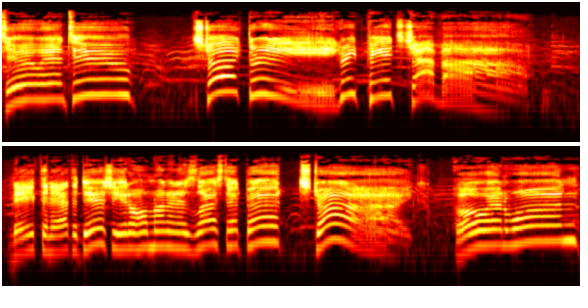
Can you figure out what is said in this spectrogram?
Two and two. Strike three. Great pitch, Chava. Nathan at the dish. He hit a home run in his last at bat. Strike. 0 and 1.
